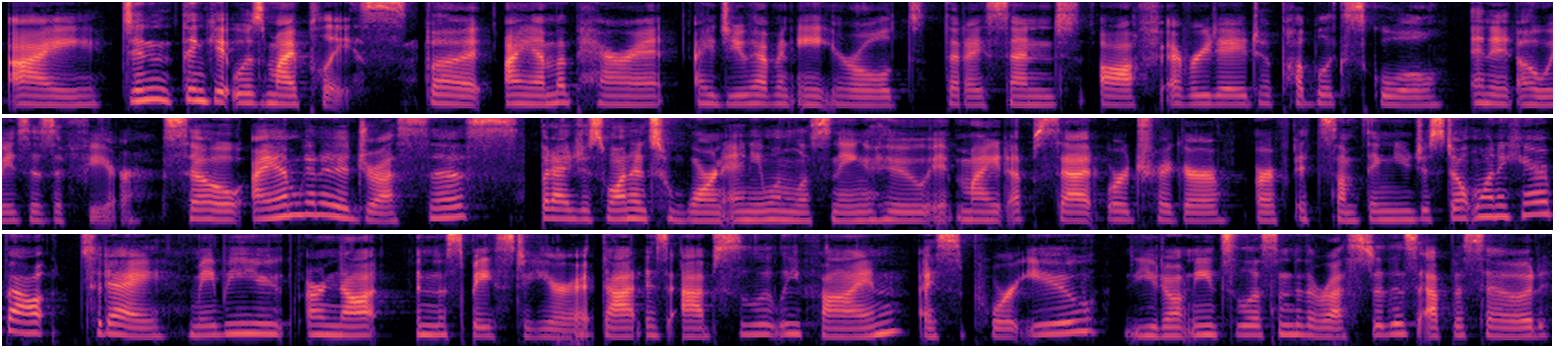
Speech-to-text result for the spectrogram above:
I didn't think it was my place, but I am a parent. I do have an eight year old that I send off every day to public school, and it always is a fear. So I am going to address this, but I just wanted to warn anyone listening who it might upset or trigger, or if it's something you just don't want to hear about today. Maybe you are not in the space to hear it. That is absolutely fine. I support you. You don't need to listen to the rest of this episode.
